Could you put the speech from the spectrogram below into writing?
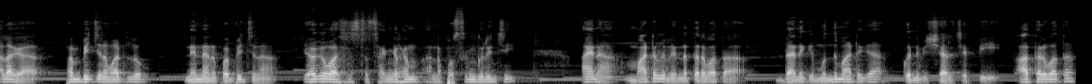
అలాగా పంపించిన వాటిలో నిన్నను పంపించిన యోగ వాసిష్ట సంగ్రహం అన్న పుస్తకం గురించి ఆయన మాటలు విన్న తర్వాత దానికి ముందు మాటగా కొన్ని విషయాలు చెప్పి ఆ తర్వాత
